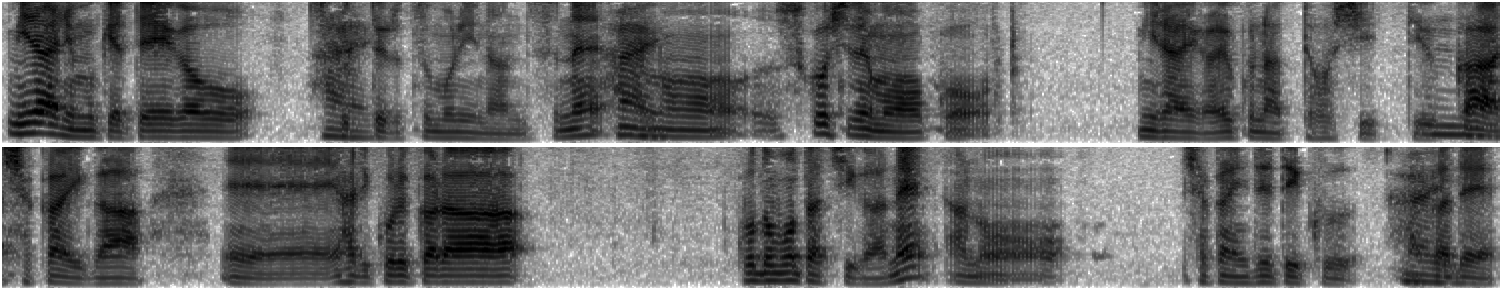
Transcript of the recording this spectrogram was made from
未来に向けて映画を作ってるつもりなんですね。はい、あの、少しでも、こう、未来が良くなってほしいっていうか、うん、社会が、えー、やはりこれから子供たちがね、あの、社会に出ていく中で、はい、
